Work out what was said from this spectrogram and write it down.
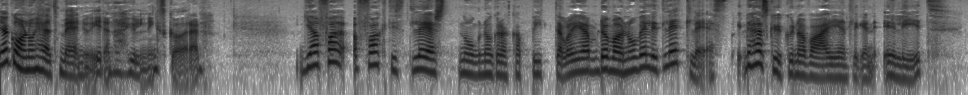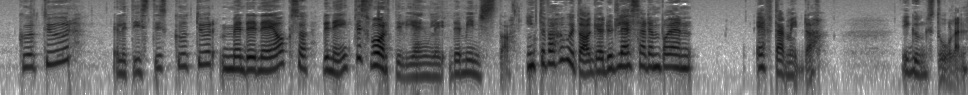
Jag går nog helt med nu i den här hyllningskören. Jag har fa faktiskt läst nog några kapitel och jag, de var nog väldigt lättläst. Det här skulle kunna vara egentligen elitkultur, elitistisk kultur, men den är också, den är inte svårtillgänglig det minsta. Inte överhuvudtaget, du läser den på en eftermiddag i gungstolen.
